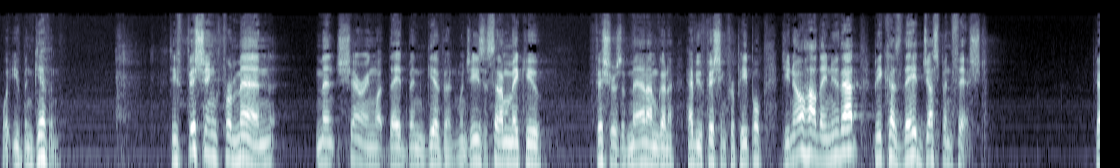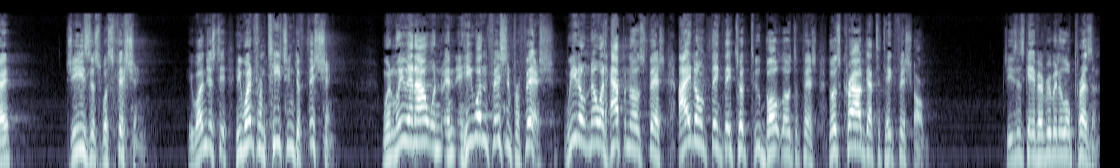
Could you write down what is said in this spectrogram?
what you've been given. See, fishing for men meant sharing what they'd been given. When Jesus said, I'm going to make you fishers of men, I'm going to have you fishing for people. Do you know how they knew that? Because they'd just been fished. Okay? Jesus was fishing. He wasn't just he went from teaching to fishing. When we went out, when, and he wasn't fishing for fish. We don't know what happened to those fish. I don't think they took two boatloads of fish. Those crowd got to take fish home. Jesus gave everybody a little present.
